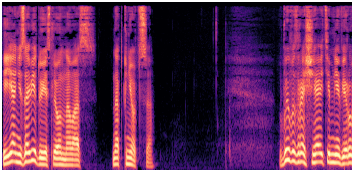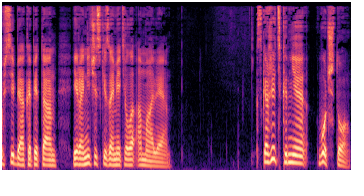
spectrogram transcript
и я не завидую, если он на вас наткнется. «Вы возвращаете мне веру в себя, капитан», — иронически заметила Амалия. Скажите-ка мне вот что.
